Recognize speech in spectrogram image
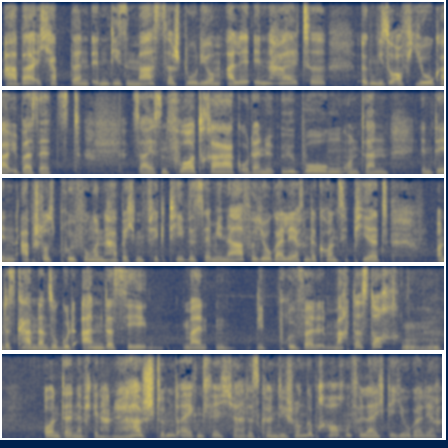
aber ich habe dann in diesem Masterstudium alle Inhalte irgendwie so auf Yoga übersetzt. Sei es ein Vortrag oder eine Übung. Und dann in den Abschlussprüfungen habe ich ein fiktives Seminar für Yogalehrende konzipiert. Und es kam dann so gut an, dass sie meinten, die Prüfer, macht das doch. Und dann habe ich gedacht, ja, stimmt eigentlich, ja, das können die schon gebrauchen, vielleicht die Yogalehrer.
